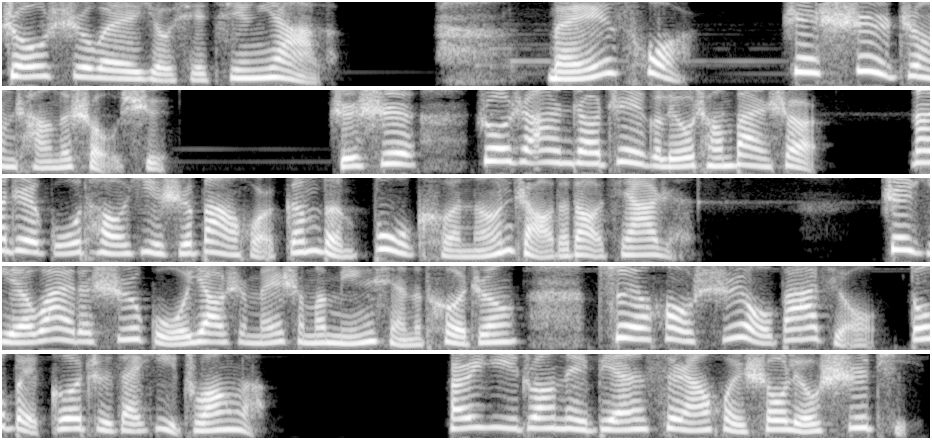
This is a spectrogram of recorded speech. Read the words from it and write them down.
周侍卫有些惊讶了。没错，这是正常的手续。只是，若是按照这个流程办事儿，那这骨头一时半会儿根本不可能找得到家人。这野外的尸骨要是没什么明显的特征，最后十有八九都被搁置在义庄了。而义庄那边虽然会收留尸体，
